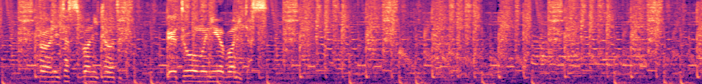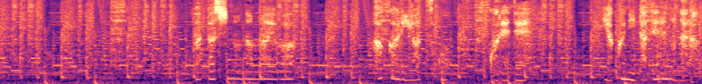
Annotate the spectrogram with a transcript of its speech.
バニタスバニタード。エトームニアバニタス。私の名前ははかりあつここれで役に立てるのなら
